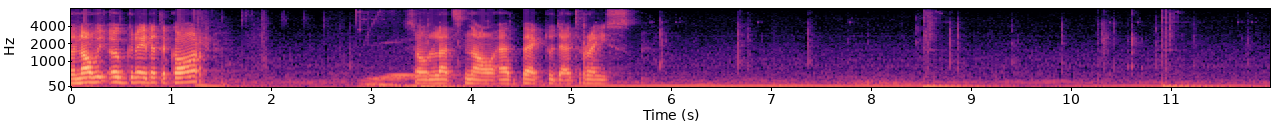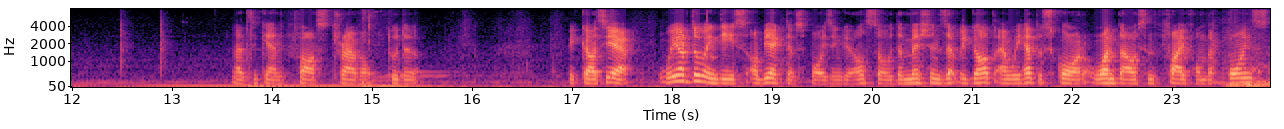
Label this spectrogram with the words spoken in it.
So now we upgraded the car. So let's now head back to that race. Let's again fast travel to the... Because yeah, we are doing these objectives, boys and girls. So the missions that we got and we had to score 1500 points.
